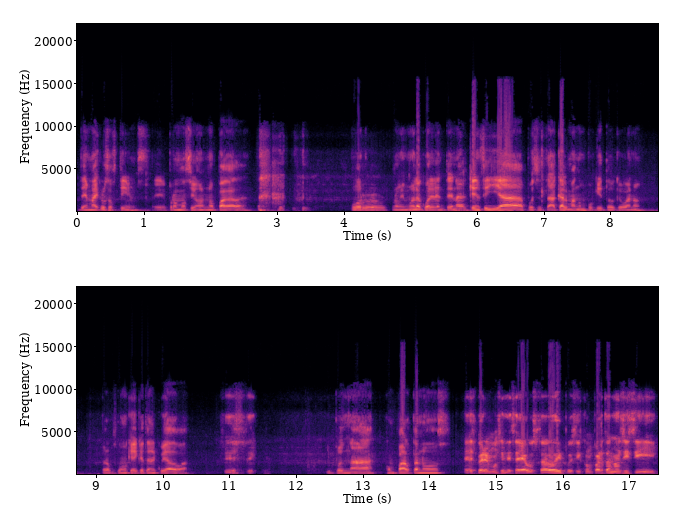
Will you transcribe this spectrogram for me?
de Microsoft Teams, eh, promoción no pagada, por lo mismo de la cuarentena, que en sí ya pues está calmando un poquito, que bueno, pero pues como que hay que tener cuidado, ¿va? Sí, Este, sí. Y pues nada, compártanos. Esperemos si les haya gustado y pues sí, compártanos y si...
